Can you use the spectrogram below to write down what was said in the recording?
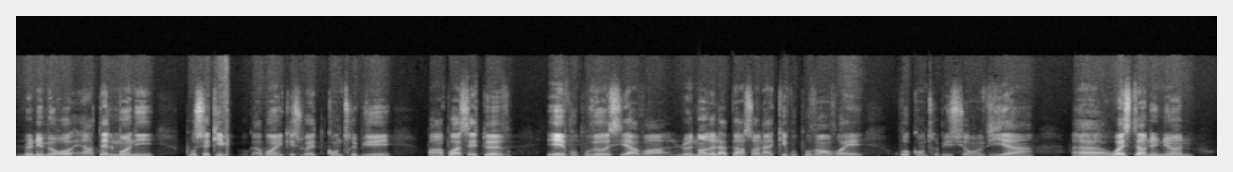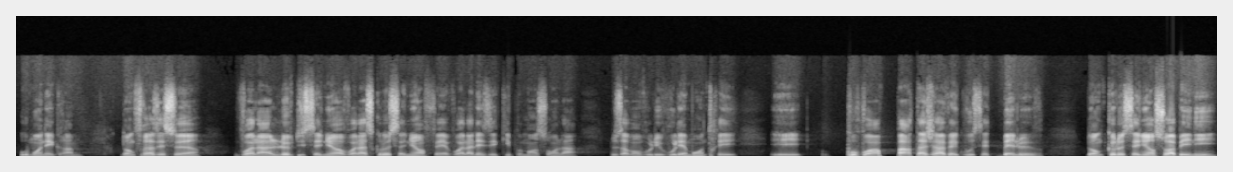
le numéro Airtel Money pour ceux qui vivent au Gabon et qui souhaitent contribuer par rapport à cette œuvre. Et vous pouvez aussi avoir le nom de la personne à qui vous pouvez envoyer vos contributions via euh, Western Union ou MoneyGram. Donc, frères et sœurs, voilà l'œuvre du Seigneur, voilà ce que le Seigneur fait, voilà les équipements sont là. Nous avons voulu vous les montrer et pouvoir partager avec vous cette belle œuvre. Donc, que le Seigneur soit béni.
